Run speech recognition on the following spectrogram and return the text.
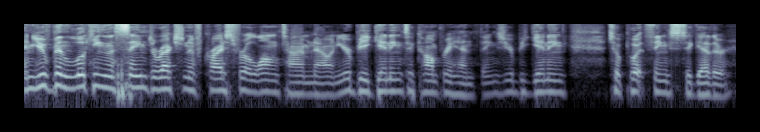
And you've been looking in the same direction of Christ for a long time now, and you're beginning to comprehend things. You're beginning to put things together.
